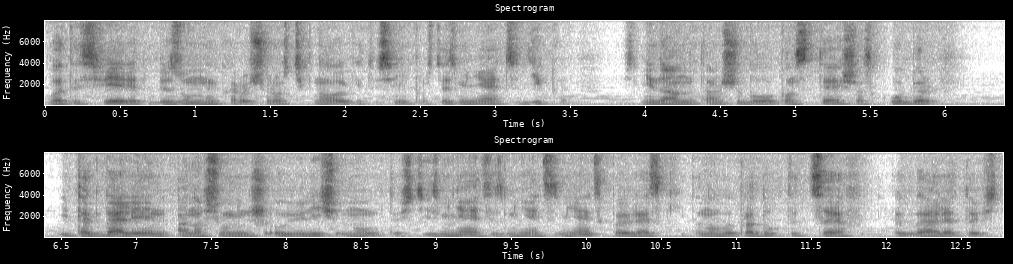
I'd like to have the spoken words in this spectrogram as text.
в этой сфере это безумный, короче, рост технологий, то есть они просто изменяются дико. То есть недавно там еще был OpenStay, сейчас Kuber и так далее, оно все уменьш... увеличивается, ну, то есть изменяется, изменяется, изменяется, появляются какие-то новые продукты, CEF и так далее, то есть,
